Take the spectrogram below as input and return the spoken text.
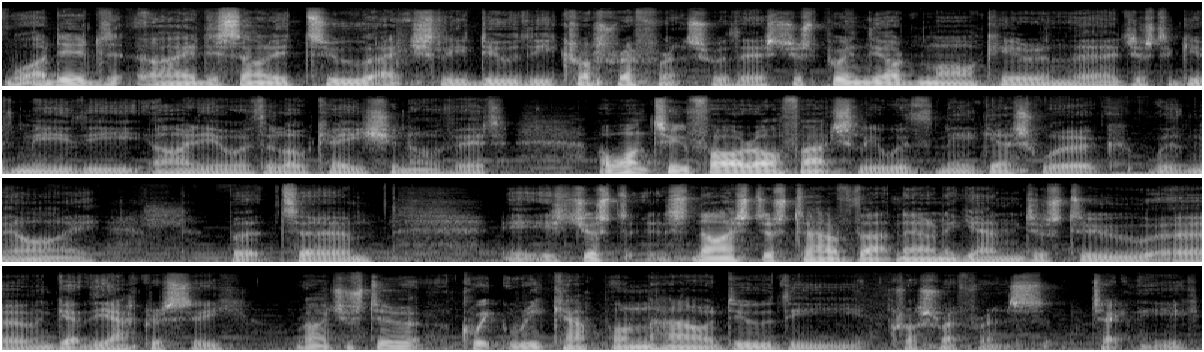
What I did I decided to actually do the cross-reference with this just putting the odd mark here and there just to give me the idea of the location of it I want too far off actually with me guesswork with my eye, but um, it's just it's nice just to have that now and again just to uh, get the accuracy. Right, just a quick recap on how I do the cross-reference technique.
